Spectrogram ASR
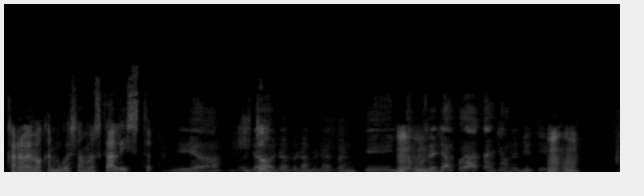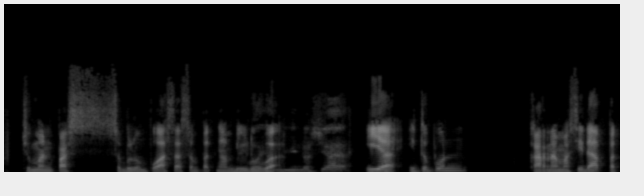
karena memang kan gue sama sekali iya udah Itu. udah benar-benar berhenti YouTube Mm-mm. udah jangan kelihatan kalau di TV Mm-mm. Cuman pas sebelum puasa sempat ngambil Oh, dua. di Indonesia ya? Iya itu pun karena masih dapet.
